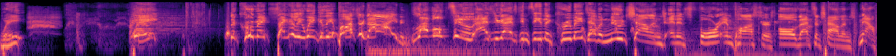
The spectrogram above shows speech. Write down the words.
Wait. Wait. The crewmates technically win because the imposter died. Level two. As you guys can see, the crewmates have a new challenge and it's four imposters. Oh, that's a challenge. Now,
